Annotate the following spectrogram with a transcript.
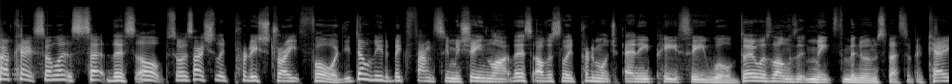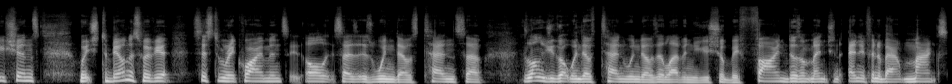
Okay, so let's set this up. So it's actually pretty straightforward. You don't need a big fancy machine like this. Obviously, pretty much any PC will do as long as it meets the minimum specifications, which to be honest with you, system requirements, it, all it says is Windows 10. So as long as you've got Windows 10, Windows 11, you should be fine. Doesn't mention anything about Macs.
